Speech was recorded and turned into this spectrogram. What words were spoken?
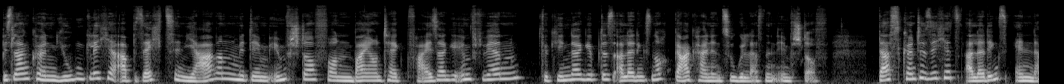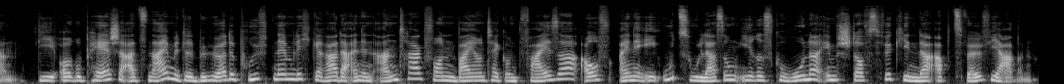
Bislang können Jugendliche ab 16 Jahren mit dem Impfstoff von BioNTech Pfizer geimpft werden. Für Kinder gibt es allerdings noch gar keinen zugelassenen Impfstoff. Das könnte sich jetzt allerdings ändern. Die Europäische Arzneimittelbehörde prüft nämlich gerade einen Antrag von BioNTech und Pfizer auf eine EU-Zulassung ihres Corona-Impfstoffs für Kinder ab 12 Jahren.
